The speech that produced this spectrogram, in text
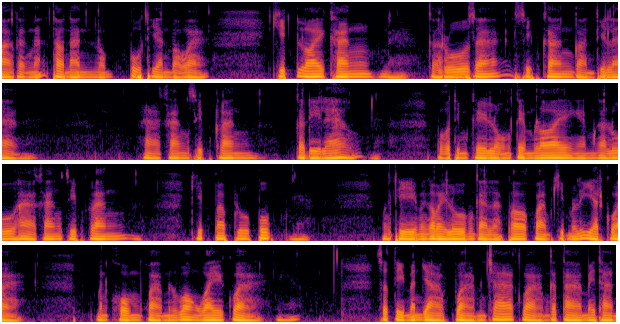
มากเท่านั้นหลวงปู่เทียนบอกว่า คิดร้อยครั้งก็รู้ซะสิบครั้งก่อนที่แรกห้าครั้งสิบครั้งก็ดีแล้วปกติมันเคยหลงเต็มร้อยไงมันก็รู้ห้าครั้งสิบครั้ง คิดปั๊บรู้ปุ๊บบางทีมันก็ไม่รู้เหมือนกันละเพราะความคิดมันละเอียดกว่า มันคมกว่ามันว่องไวกว่า สติมันหยาบกว่ามันช้ากว่ามันก็ตามไม่ทัน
